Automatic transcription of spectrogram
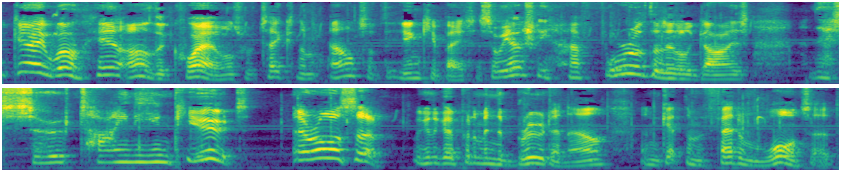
Okay, well, here are the quails. We've taken them out of the incubator. So we actually have four of the little guys, and they're so tiny and cute. They're awesome. We're going to go put them in the brooder now and get them fed and watered.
